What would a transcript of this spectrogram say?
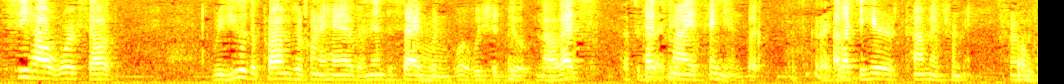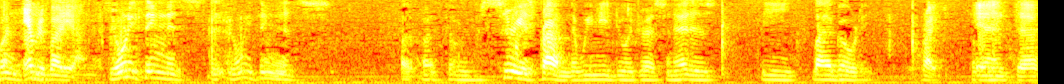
see how it works out, review the problems we're going to have, and then decide what, what we should do. Now, that's, Mm-hmm. That's a good that's idea. my opinion, but That's a good I'd like to hear comments from, from Oh, when- everybody on this. The only thing that's, the only thing that's a, a- a serious problem that we need to address, and that is the liability. Right, and, uh,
